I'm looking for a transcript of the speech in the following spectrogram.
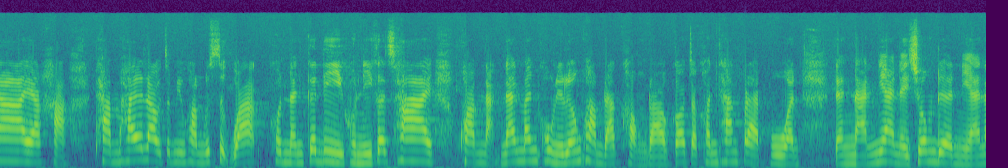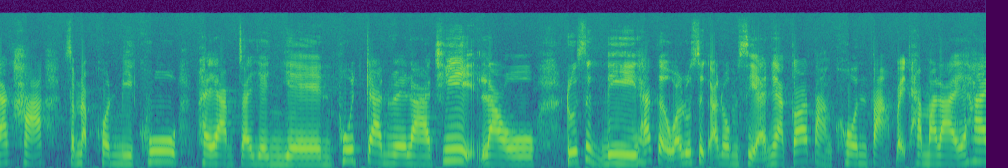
ง่ายอะค่ะทำให้เราจะมีความรู้สึกว่าคนนั้นก็ดี คนนี้ก็ใช่ ความหนักแน่นมั่นคงในเรื่องความรักของเราก็จะค่อนข้างแปรปรวน ดังนั้นเนี่ยในช่วงเดือนนี้นะคะสำหรับคนมีคู่พยายามใจเย็นๆพูดกันเวลาที่เรารู้สึกดี ถ้าเกิดว่ารู้สึกอารมณ์เสียเนี่ยก็ต่างคนต่างไปทำอะไรให้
